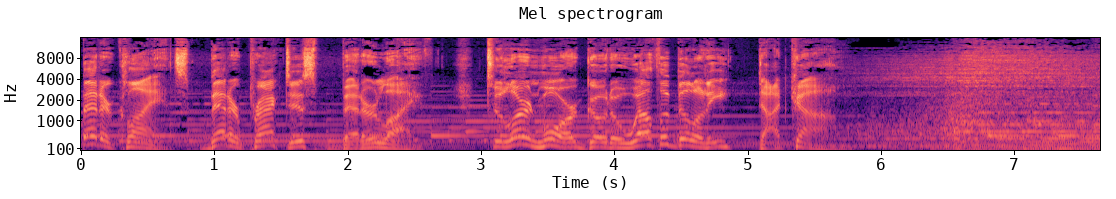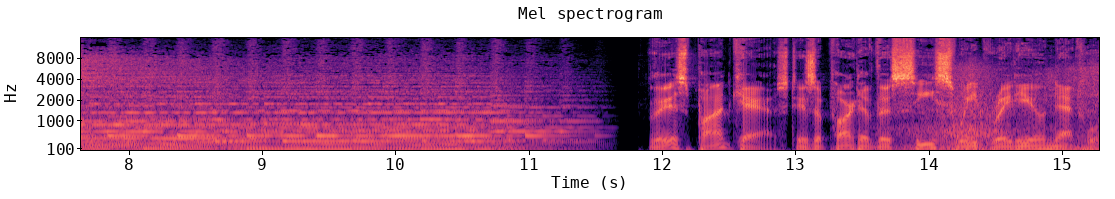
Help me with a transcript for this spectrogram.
Better clients, better practice, better life. To learn more, go to wealthability.com. This podcast is a part of the C Suite Radio Network.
